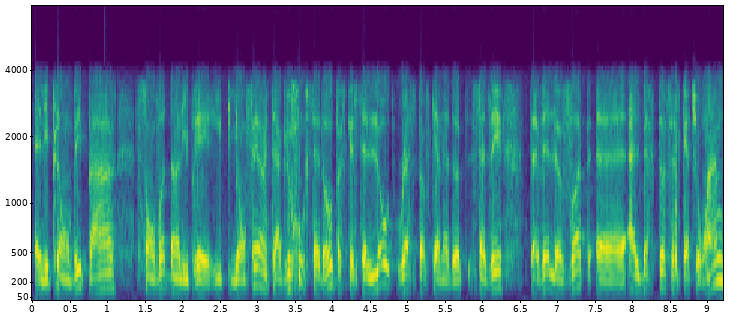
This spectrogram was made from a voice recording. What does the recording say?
elle est plombée par son vote dans les prairies. Puis ils ont fait un tableau, c'était drôle parce que c'était l'autre Rest of Canada. C'est-à-dire, tu avais le vote euh, Alberta-Saskatchewan,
